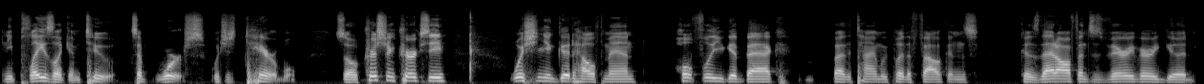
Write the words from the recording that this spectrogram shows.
and he plays like him too, except worse, which is terrible. So Christian Kirksey, wishing you good health, man. Hopefully you get back by the time we play the Falcons, because that offense is very, very good,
